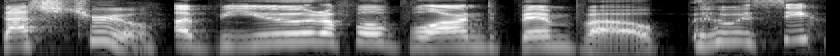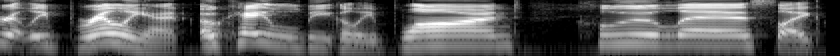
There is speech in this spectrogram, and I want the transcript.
That's true. a beautiful blonde bimbo who is secretly brilliant. Okay, legally blonde, clueless, like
